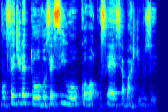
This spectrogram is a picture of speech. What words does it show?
você diretor, você CEO, coloca o CS abaixo de você.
